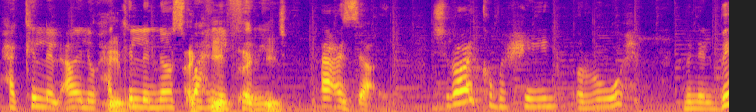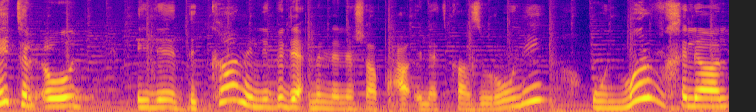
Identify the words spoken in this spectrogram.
حق كل العائلة وحق أكيد. كل الناس أكيد، الفريج أكيد. أعزائي إيش رأيكم الحين نروح من البيت العود إلى الدكان اللي بدأ منه نشاط عائلة كازوروني ونمر خلال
